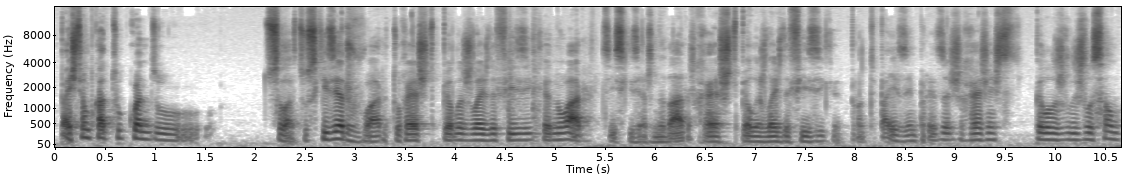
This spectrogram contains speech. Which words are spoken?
epá, isto é um bocado tu quando, sei lá, tu se quiseres voar, tu restes pelas leis da física no ar, e se quiseres nadar, restes pelas leis da física. Pronto, epá, e as empresas regem-se pela legislação,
